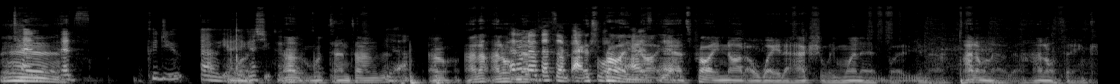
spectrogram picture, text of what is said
Ten. That's. Could you? Oh yeah, what? I guess you could. Uh, what ten times? It? Yeah. Oh, I don't. I don't. I don't know, know if that's an actual. It's probably prize, not. though. Yeah, it's probably not a way to actually win it, but you know, I don't know though. I don't think.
